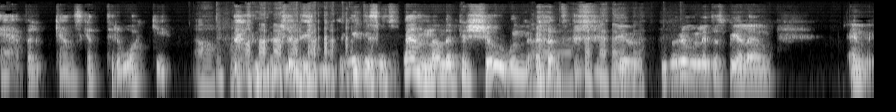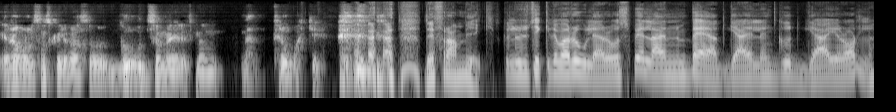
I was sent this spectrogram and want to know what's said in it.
är väl ganska tråkig. Ja. Det är inte så spännande person. Det var roligt att spela en, en roll som skulle vara så god som möjligt men, men tråkig. Det framgick. Skulle du tycka det var roligare att spela en bad guy eller en good guy-roll?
